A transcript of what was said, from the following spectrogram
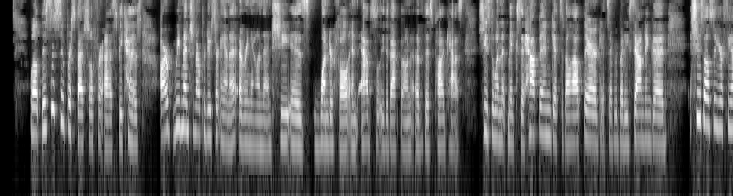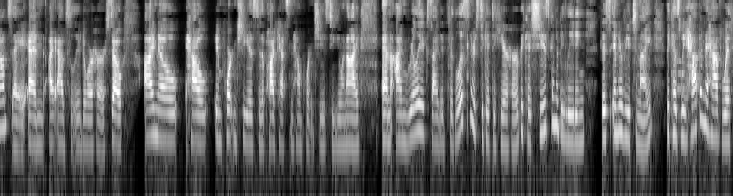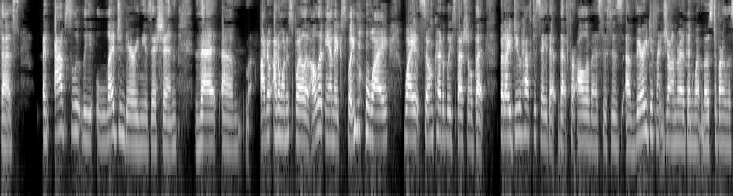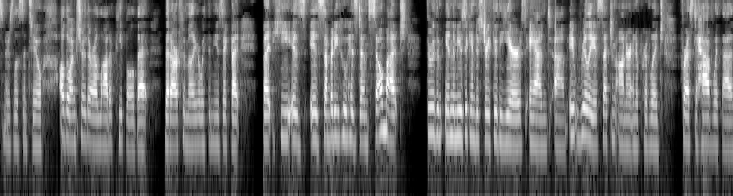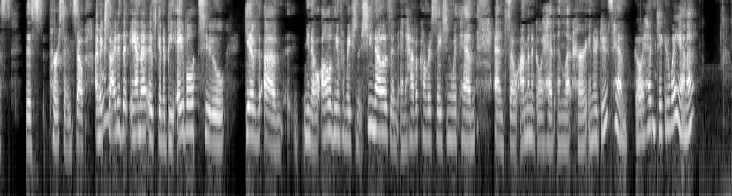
Well, this is super special for us because our we mention our producer Anna every now and then. She is wonderful and absolutely the backbone of this podcast. She's the one that makes it happen, gets it all out there, gets everybody sounding good. She's also your fiance and I absolutely adore her. So I know how important she is to the podcast and how important she is to you and I. And I'm really excited for the listeners to get to hear her because she's going to be leading this interview tonight because we happen to have with us an absolutely legendary musician that um, I don't I don't want to spoil it. I'll let Anna explain why why it's so incredibly special. But but I do have to say that that for all of us, this is a very different genre than what most of our listeners listen to. Although I'm sure there are a lot of people that that are familiar with the music, but but he is is somebody who has done so much through the in the music industry through the years, and um, it really is such an honor and a privilege for us to have with us this person. So I'm excited that Anna is going to be able to give, um, you know, all of the information that she knows and, and have a conversation with him. And so I'm going to go ahead and let her introduce him. Go ahead and take it away, Anna.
